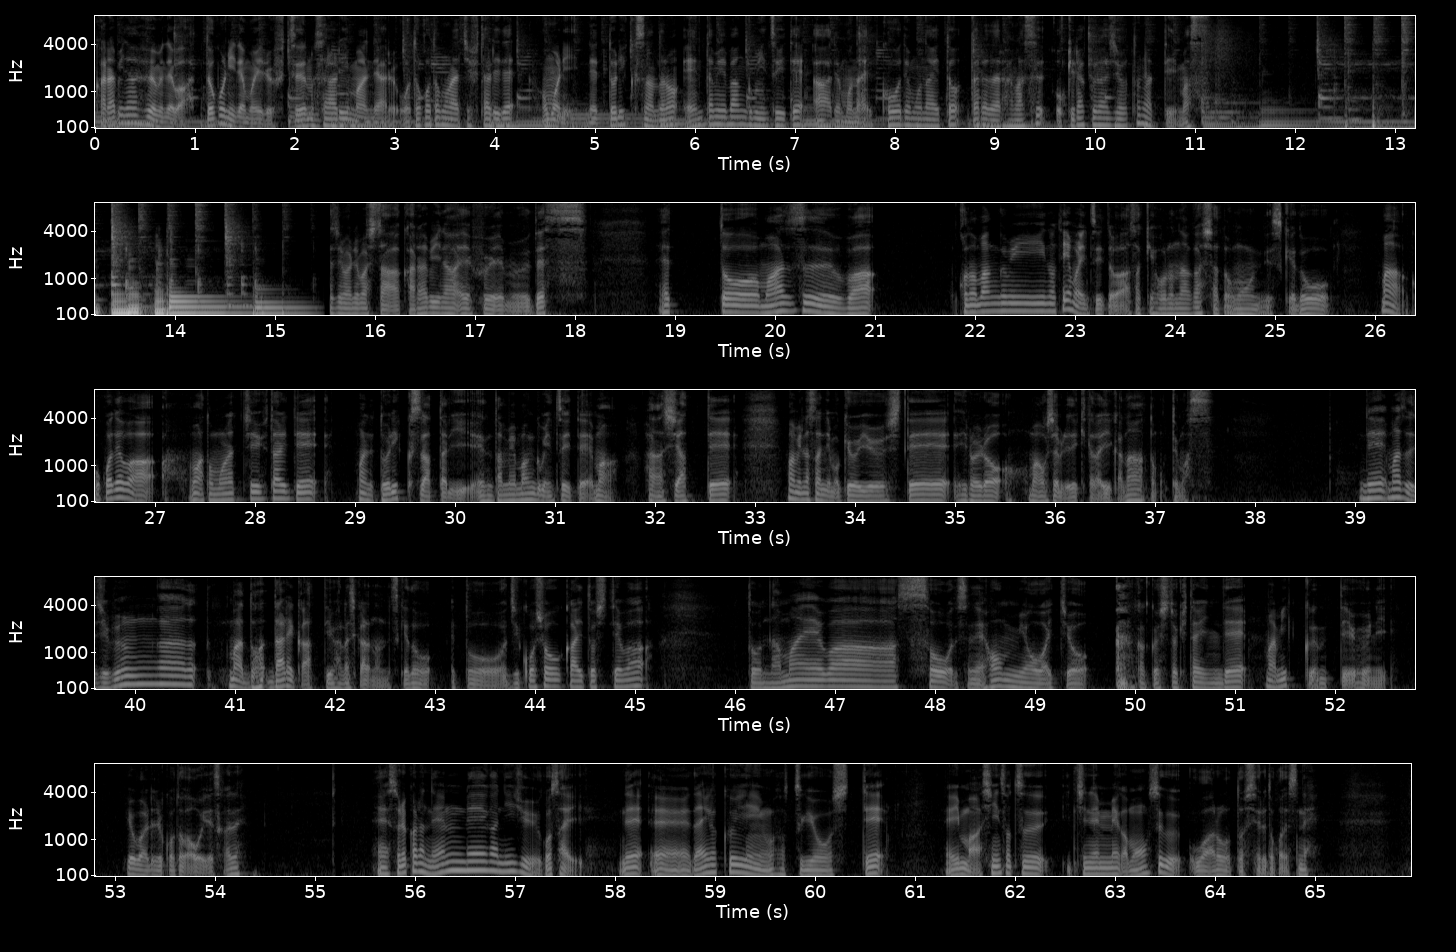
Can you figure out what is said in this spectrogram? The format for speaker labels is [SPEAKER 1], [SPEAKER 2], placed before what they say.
[SPEAKER 1] カラビナ FM ではどこにでもいる普通のサラリーマンである男友達2人で主にネットリックスなどのエンタメ番組についてああでもないこうでもないとダラダラ話すお気楽ラジオとなっています。始まりました。カラビナ FM です。えっとまずはこの番組のテーマについては先ほど流したと思うんですけどまあここではまあ友達2人でまあ、ネットリックスだったりエンタメ番組について、まあ、話し合って、まあ、皆さんにも共有していろいろ、まあ、おしゃべりできたらいいかなと思ってます。でまず自分が、まあ、ど誰かっていう話からなんですけど、えっと、自己紹介としては、えっと、名前はそうですね本名は一応隠しときたいん。で、まあ、みっくん。っていう風に呼ばれることが多いですかねえーそれから年齢が25歳で、えー大学院を卒業して、えー今新卒1年目がもうすぐ終わろうとしてるとこですね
